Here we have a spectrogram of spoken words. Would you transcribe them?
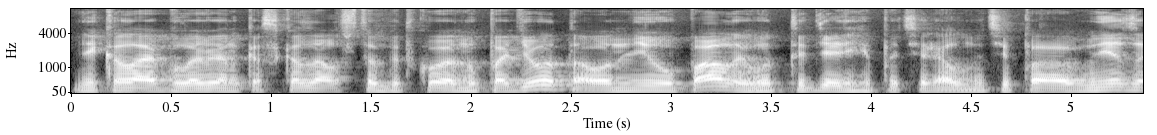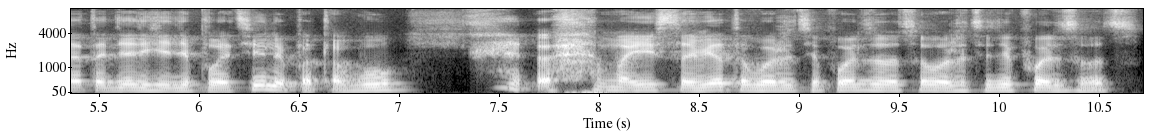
Николай Булавенко сказал, что биткоин упадет, а он не упал, и вот ты деньги потерял. Ну, типа, мне за это деньги не платили, потому мои советы можете пользоваться, можете не пользоваться.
